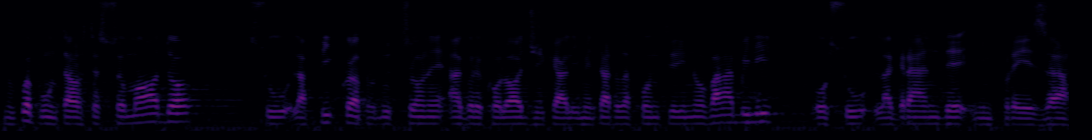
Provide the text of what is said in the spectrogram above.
Non puoi puntare allo stesso modo sulla piccola produzione agroecologica alimentata da fonti rinnovabili o sulla grande impresa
